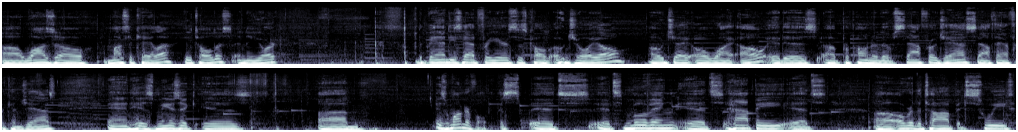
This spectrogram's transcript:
uh, Wazo Masakela, he told us, in New York. The band he's had for years is called Ojoyo, O J O Y O. It is a proponent of Safro jazz, South African jazz, and his music is um, is wonderful. It's it's it's moving. It's happy. It's uh, over the top. It's sweet.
